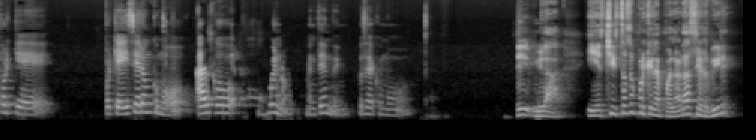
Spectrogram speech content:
porque porque hicieron como algo bueno, ¿me entienden? O sea, como Sí, mira, y es chistoso porque la palabra servir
